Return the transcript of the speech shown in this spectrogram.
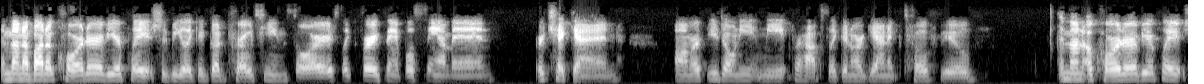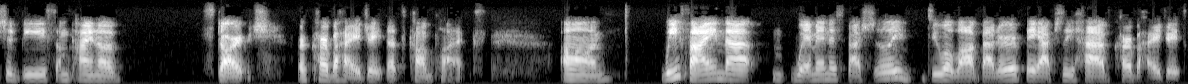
And then about a quarter of your plate should be like a good protein source, like for example, salmon or chicken. Um, or if you don't eat meat, perhaps like an organic tofu. And then a quarter of your plate should be some kind of starch or carbohydrate that's complex. Um, we find that women, especially, do a lot better if they actually have carbohydrates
